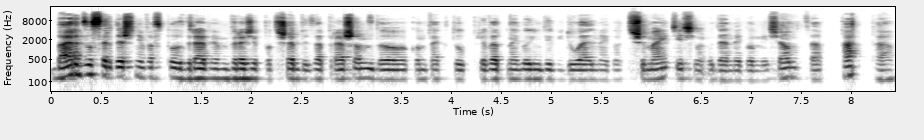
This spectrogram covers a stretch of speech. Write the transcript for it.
Bardzo serdecznie Was pozdrawiam. W razie potrzeby zapraszam do kontaktu prywatnego, indywidualnego. Trzymajcie się udanego miesiąca. Pa, pa.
